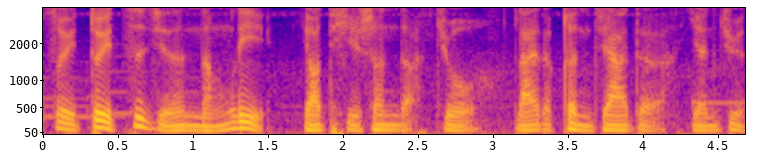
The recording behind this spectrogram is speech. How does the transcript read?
所以对自己的能力要提升的，就来得更加的严峻。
